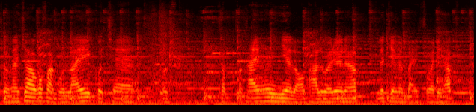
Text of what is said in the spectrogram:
ส่วนใครชอบก็ฝากกดไลค์ กดแชร์ กด subscribe ให้เฮียหล่อพารวยด้วยนะครับ แล้วเจอกันใหม่สวัสดีครับ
